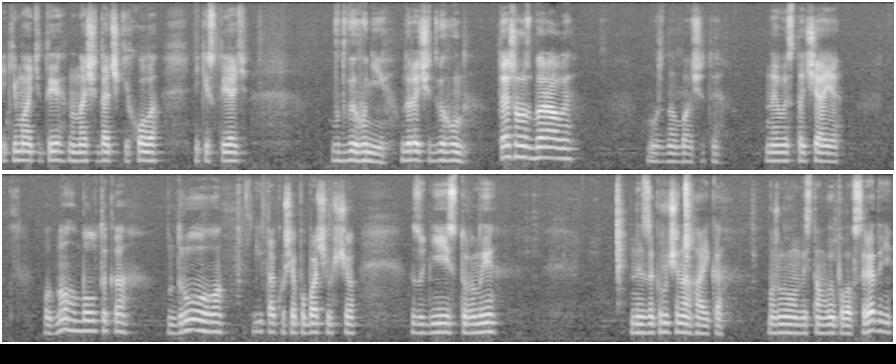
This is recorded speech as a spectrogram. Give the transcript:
які мають йти на наші датчики хола, які стоять в двигуні. До речі, двигун теж розбирали. Можна бачити, не вистачає одного болтика, другого. І також я побачив, що з однієї сторони не закручена гайка. Можливо, вона десь там випала всередині,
